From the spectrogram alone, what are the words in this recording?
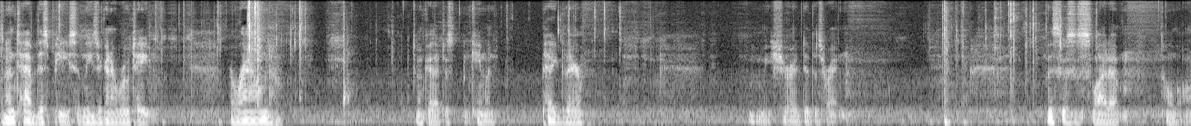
and untab this piece. And these are gonna rotate around Okay, that just came on pegged there. Make sure I did this right. This is a slide up. Hold on.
